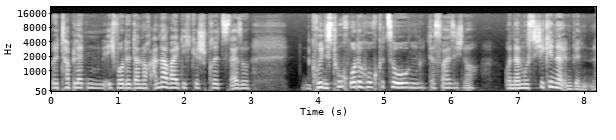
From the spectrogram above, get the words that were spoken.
äh, Tabletten. Ich wurde dann noch anderweitig gespritzt. Also, ein grünes Tuch wurde hochgezogen, das weiß ich noch. Und dann musste ich die Kinder entbinden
